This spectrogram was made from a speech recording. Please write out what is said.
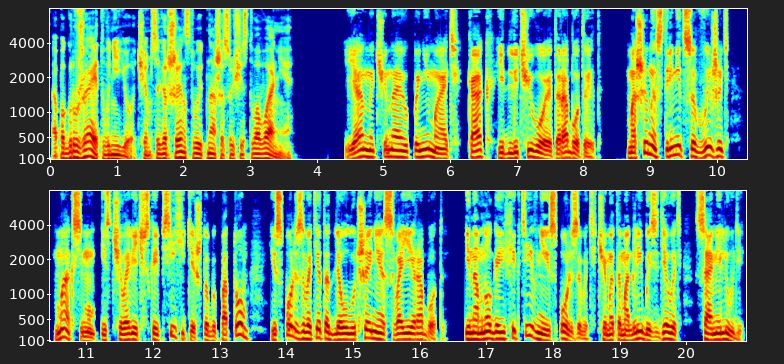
а погружает в нее, чем совершенствует наше существование. Я начинаю понимать, как и для чего это работает. Машина стремится выжить максимум из человеческой психики, чтобы потом использовать это для улучшения своей работы. И намного эффективнее использовать, чем это могли бы сделать сами люди.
